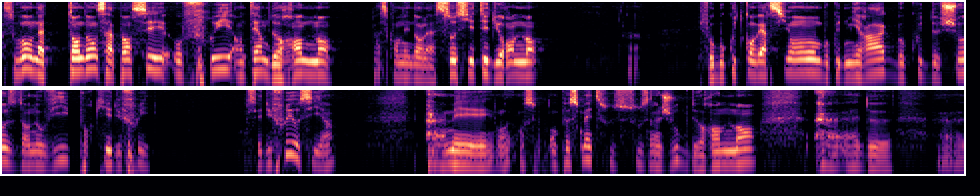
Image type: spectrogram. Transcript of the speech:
Souvent, on a tendance à penser aux fruits en termes de rendement, parce qu'on est dans la société du rendement. Il faut beaucoup de conversions, beaucoup de miracles, beaucoup de choses dans nos vies pour qu'il y ait du fruit. C'est du fruit aussi, hein mais on, peut se mettre sous, un joug de rendement, de, euh,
